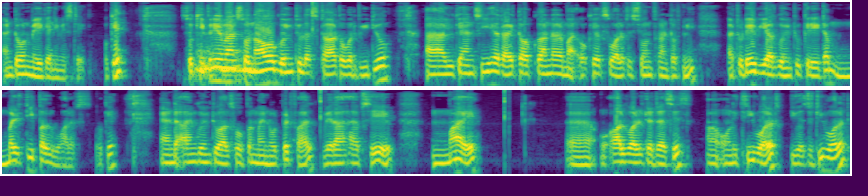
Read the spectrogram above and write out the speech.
and don't make any mistake okay? So keep in your mind so now going to let's start our video uh, you can see here right top corner my okx wallet is shown in front of me. Uh, today we are going to create a multiple wallets okay? And i'm going to also open my notepad file where i have saved my uh, all wallet addresses uh, only three wallets usdt wallet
